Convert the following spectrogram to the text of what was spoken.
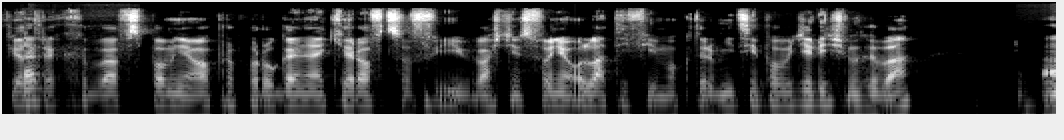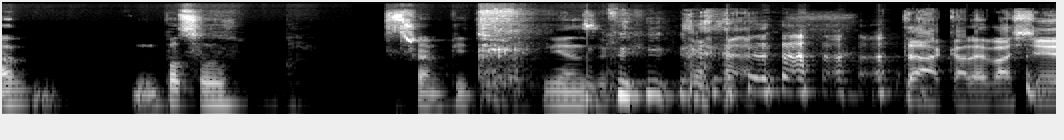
Piotrek chyba wspomniał a propos rugania kierowców i właśnie wspomniał o Latifim, o którym nic nie powiedzieliśmy chyba. A po co strzępić język? Tak, ale właśnie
